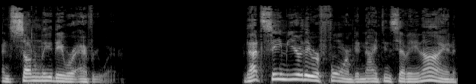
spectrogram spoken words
And suddenly they were everywhere. That same year they were formed in 1979,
